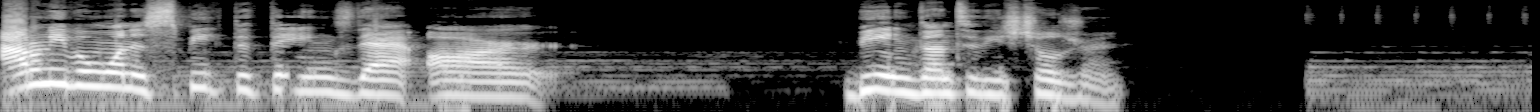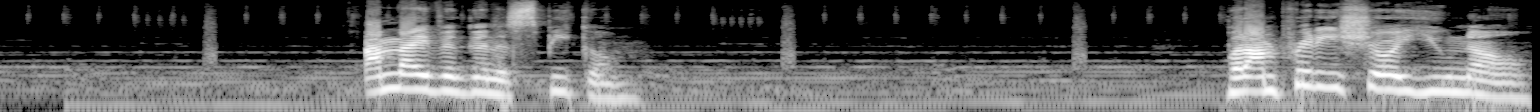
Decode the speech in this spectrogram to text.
I don't even want to speak the things that are being done to these children. I'm not even going to speak them. But I'm pretty sure you know.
